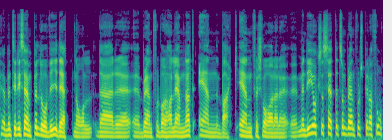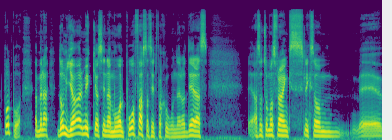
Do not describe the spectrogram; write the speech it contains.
ja, men till exempel då vid 1-0 där eh, Brentford bara har lämnat en back, en försvarare. Eh, men det är ju också sättet som Brentford spelar fotboll på. Jag menar, de gör mycket av sina mål på fasta situationer och deras alltså Thomas Franks liksom, eh,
